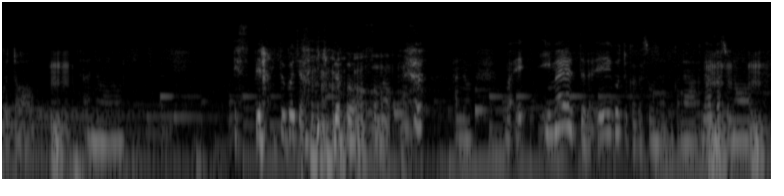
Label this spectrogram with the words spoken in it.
こと。うん。あのエスペラント語じゃないけどそのあの、まあ、え今やったら英語とかがそうなのかな。なんかその、うん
